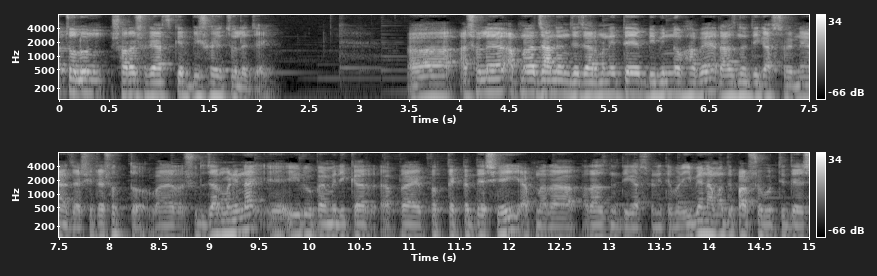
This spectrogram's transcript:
বন্ধুরা চলুন সরাসরি আজকের বিষয়ে চলে যাই। আসলে আপনারা জানেন যে জার্মানিতে বিভিন্নভাবে রাজনৈতিক আশ্রয় নেওয়া যায়, সেটা সত্য। মানে শুধু জার্মানি না ইউরোপ, আমেরিকার প্রায় প্রত্যেকটা দেশেই আপনারা রাজনৈতিক আশ্রয় নিতে পারেন। ইভেন আমাদের পার্শ্ববর্তী দেশ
